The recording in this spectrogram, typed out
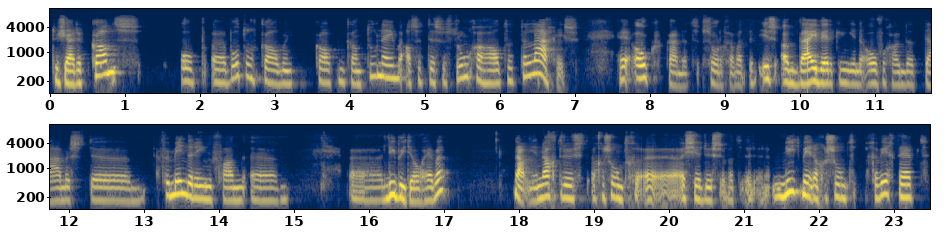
dus ja, de kans op uh, kan toenemen als het testosterongehalte te laag is. Ook kan het zorgen, want het is een bijwerking in de overgang dat dames de vermindering van uh, uh, libido hebben. Nou, je nachtrust, gezond, uh, als je dus wat, niet meer een gezond gewicht hebt.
